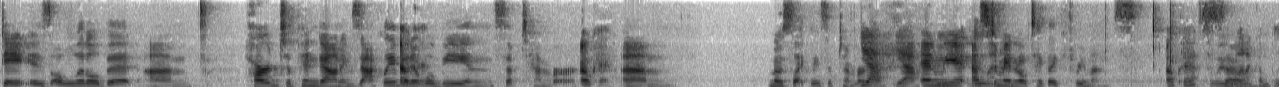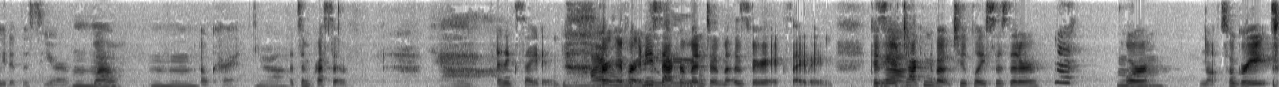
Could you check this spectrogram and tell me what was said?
date is a little bit um, hard to pin down exactly, but Okay. it will be in September, Okay. um, most likely September. Yeah, yeah. and we, wanna- estimate it'll take like three months. Okay. Yeah, so we want to complete it this year. Mm-hmm. Wow. Mm-hmm. Okay. Yeah, That's impressive yeah. and exciting. For, I'm for any really- Sacramentan, that is very exciting. Because Yeah. you're talking about two places that are eh, or mm-hmm. Not so great.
